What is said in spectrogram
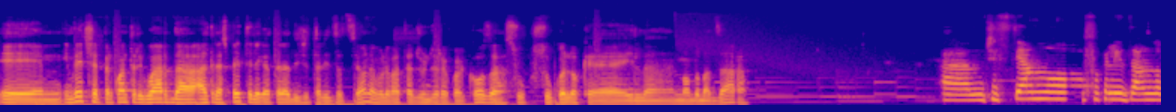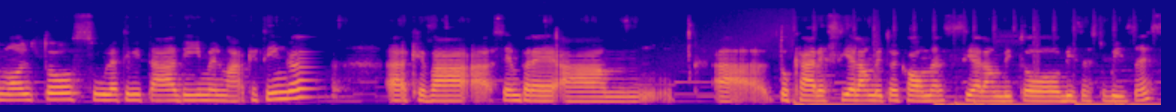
E ehm, invece per quanto riguarda altri aspetti legati alla digitalizzazione, volevate aggiungere qualcosa su, su quello che è il, il mondo Bazzara? Um, ci stiamo focalizzando molto sull'attività di email marketing uh, che va uh, sempre a, um, a, toccare sia l'ambito e-commerce sia l'ambito business to business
